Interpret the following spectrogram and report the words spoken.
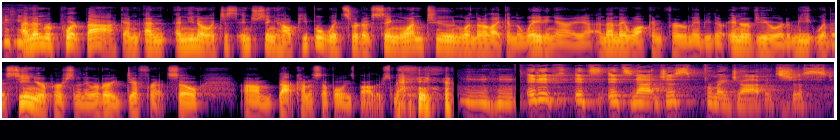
and then report back. And, and, and, you know, it's just interesting how people would sort of sing one tune when they're like in the waiting area and then they walk in for maybe their interview or to meet with a senior person and they were very different. So, um, that kind of stuff always bothers me. mm-hmm. it, it, it's, it's not just for my job. It's just,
